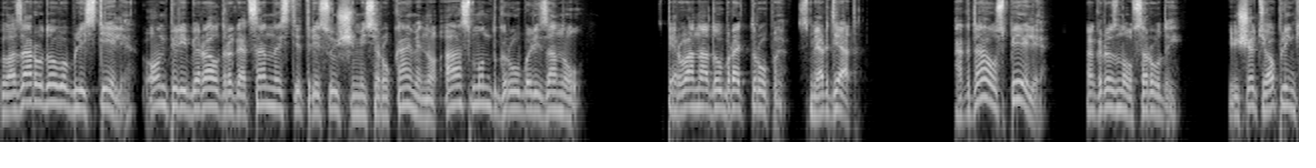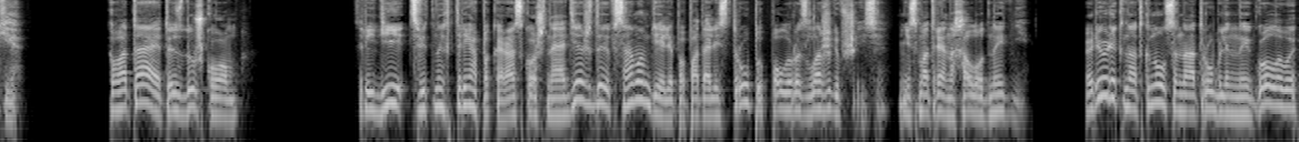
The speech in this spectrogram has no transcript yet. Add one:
Глаза Рудова блестели. Он перебирал драгоценности трясущимися руками, но Асмунд грубо резанул. Сперва надо убрать трупы, смердят. Когда успели? огрызнулся Рудый. Еще тепленькие. Хватает и с душком. Среди цветных тряпок и роскошной одежды в самом деле попадались трупы полуразложившиеся, несмотря на холодные дни. Рюрик наткнулся на отрубленные головы,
